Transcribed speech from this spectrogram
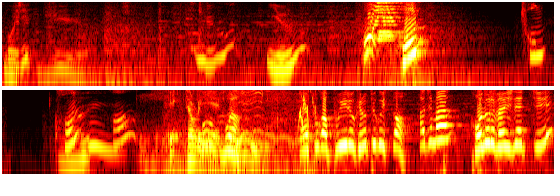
뭐지? 유? 유? 어? 건? 총? 건? 어? 빅토리의 어, 뭐야? 미. F가 V를 괴롭히고 있어. 하지만 건으로 변신했지.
